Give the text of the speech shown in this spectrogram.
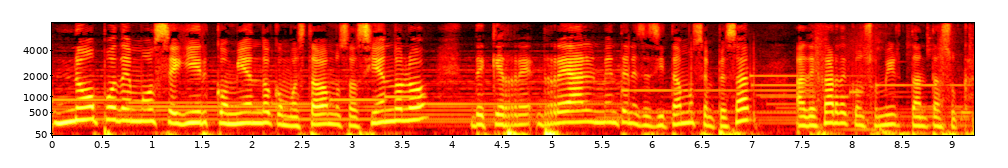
no podemos seguir comiendo como estábamos haciéndolo, de que re- realmente necesitamos empezar a dejar de consumir tanta azúcar.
